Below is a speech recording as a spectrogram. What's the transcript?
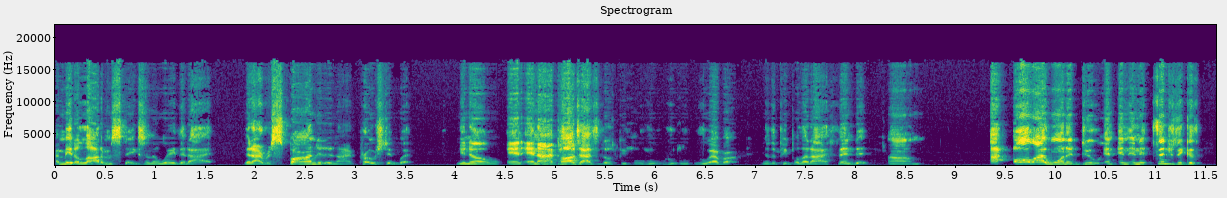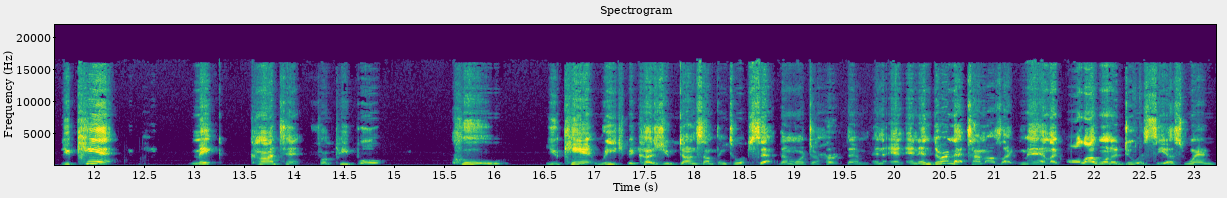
I made a lot of mistakes in the way that I that I responded and I approached it. But you know and, and I apologize to those people who, who whoever you know the people that I offended. Um I, all I want to do and, and, and it's interesting because you can't make content for people who you can't reach because you've done something to upset them or to hurt them. And and, and then during that time, I was like, man, like all I want to do is see us win.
